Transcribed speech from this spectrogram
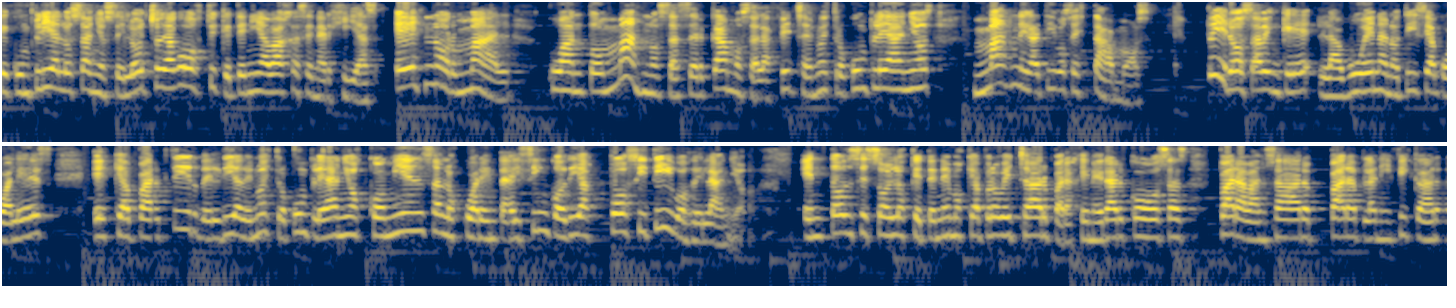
que cumplía los años el 8 de agosto y que tenía bajas energías. Es normal, cuanto más nos acercamos a la fecha de nuestro cumpleaños, más negativos estamos. Pero saben que la buena noticia cuál es? Es que a partir del día de nuestro cumpleaños comienzan los 45 días positivos del año. Entonces son los que tenemos que aprovechar para generar cosas, para avanzar, para planificar.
